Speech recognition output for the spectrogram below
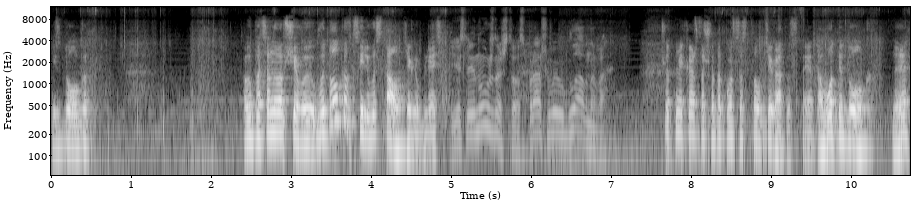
из долга. А вы, пацаны, вообще, вы, вы долговцы или вы сталкеры, блядь? Если нужно что, спрашивай у главного. Что-то мне кажется, что это просто сталкера тут стоят. А вот и долг, да?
